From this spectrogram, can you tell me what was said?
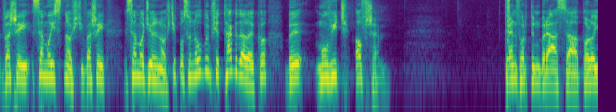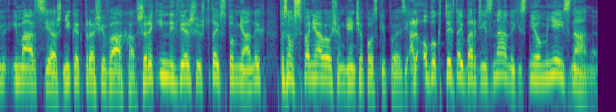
waszej samoistności, waszej samodzielności posunąłbym się tak daleko, by mówić owszem. Tren Fortinbrasa, Polo i Marsjasz, Nikę, która się waha, szereg innych wierszy już tutaj wspomnianych, to są wspaniałe osiągnięcia polskiej poezji. Ale obok tych najbardziej znanych istnieją mniej znane,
